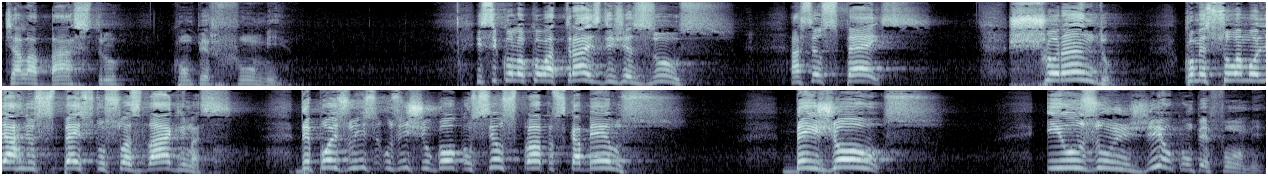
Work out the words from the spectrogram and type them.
de alabastro com perfume e se colocou atrás de Jesus, a seus pés, chorando, começou a molhar-lhe os pés com suas lágrimas, depois os enxugou com seus próprios cabelos, beijou-os e os ungiu com perfume.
